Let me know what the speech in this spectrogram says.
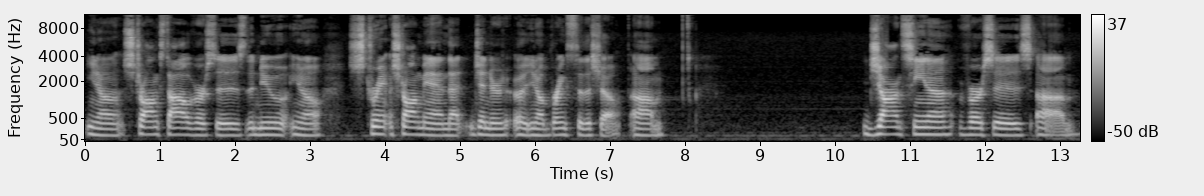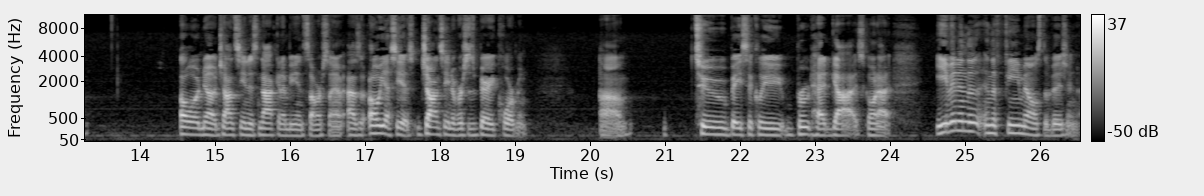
You know, strong style versus the new you know string, strong man that Jinder uh, you know brings to the show. Um, John Cena versus um Oh no, John Cena is not going to be in SummerSlam as oh yes he is. John Cena versus Baron Corbin. Um two basically brute head guys going at it. Even in the in the females division,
